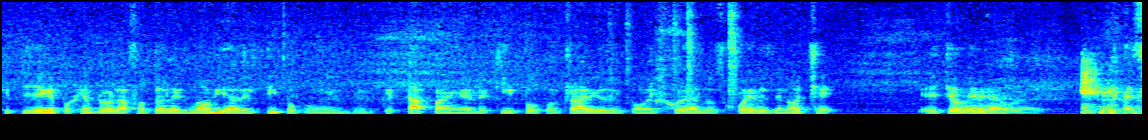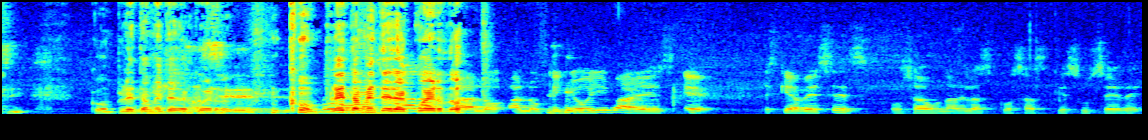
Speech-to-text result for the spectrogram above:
que te llegue, por ejemplo, la foto de la exnovia del tipo con el, que tapa en el equipo contrario del, con el juega los jueves de noche. He hecho verga, güey. Completamente de acuerdo. Completamente de acuerdo. A lo, a lo que yo iba es que, es que a veces, o sea, una de las cosas que sucede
